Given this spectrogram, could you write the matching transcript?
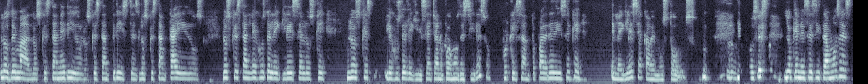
los demás, los que están heridos, los que están tristes, los que están caídos, los que están lejos de la iglesia, los que, los que lejos de la iglesia ya no podemos decir eso, porque el Santo Padre dice que en la iglesia cabemos todos. Entonces, lo que necesitamos es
